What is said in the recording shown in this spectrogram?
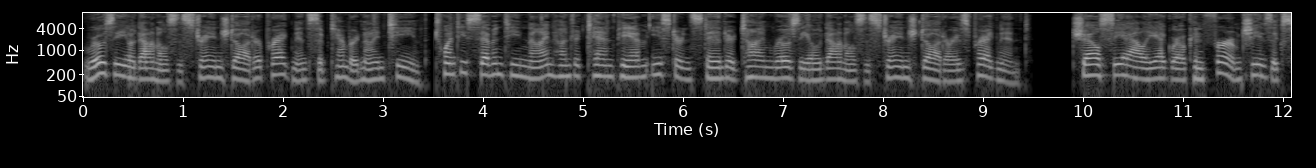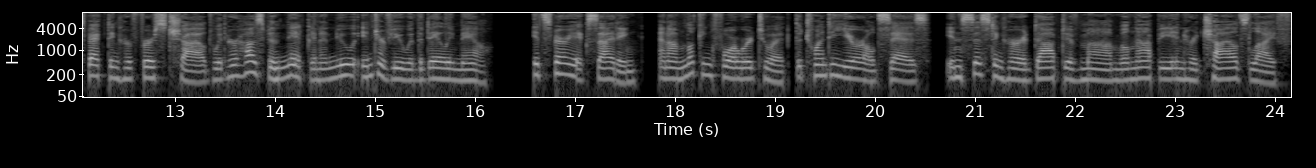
Rosie O'Donnell's estranged daughter pregnant September 19, 2017 9:10 p.m. Eastern Standard Time Rosie O'Donnell's estranged daughter is pregnant. Chelsea Allegro confirmed she is expecting her first child with her husband Nick in a new interview with the Daily Mail. It's very exciting, and I'm looking forward to it, the 20-year-old says, insisting her adoptive mom will not be in her child's life.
